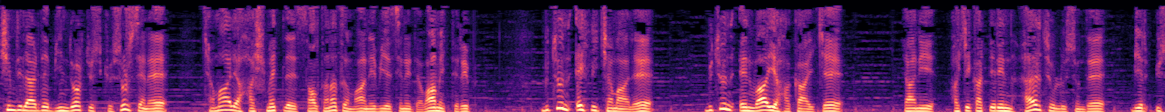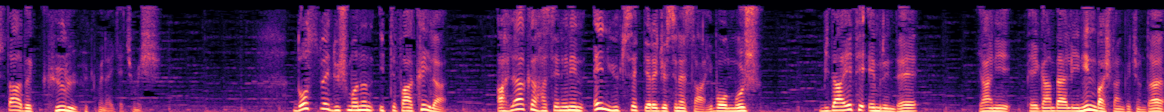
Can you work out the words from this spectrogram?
şimdilerde 1400 küsür sene kemale haşmetle saltanatı maneviyesini devam ettirip, bütün ehli kemale, bütün envai hakaike, yani hakikatlerin her türlüsünde bir üstadı kül hükmüne geçmiş. Dost ve düşmanın ittifakıyla ahlakı hasenenin en yüksek derecesine sahip olmuş, bidayeti emrinde yani peygamberliğinin başlangıcında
